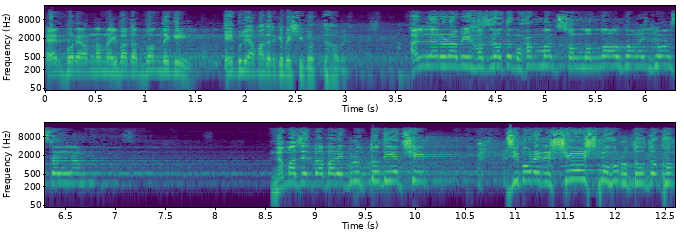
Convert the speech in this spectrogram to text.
এরপরে অন্যান্য ইবাদত বন্দেগি, এগুলি আমাদেরকে বেশি করতে হবে। আল্লাহর নবী হযরত মুহাম্মদ ওয়াসাল্লাম নামাজের ব্যাপারে গুরুত্ব দিয়েছে। জীবনের শেষ মুহূর্ত যখন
